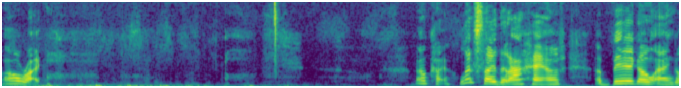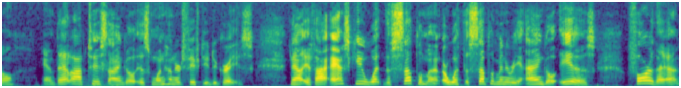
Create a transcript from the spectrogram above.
All right. Okay, let's say that I have a big O angle and that obtuse angle is 150 degrees. Now, if I ask you what the supplement or what the supplementary angle is for that,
